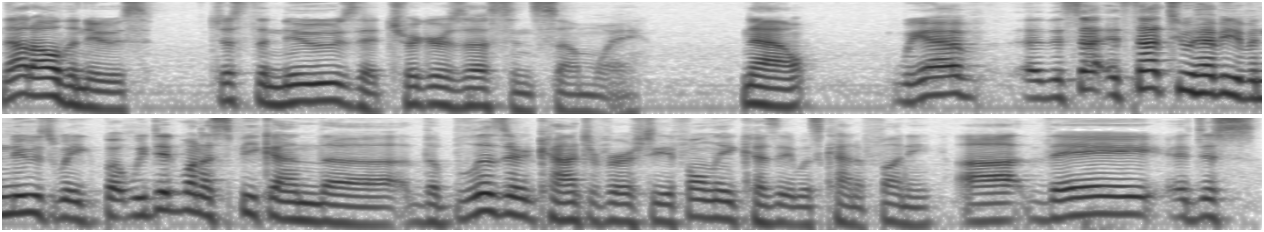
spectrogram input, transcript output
Not all the news, just the news that triggers us in some way. Now, we have uh, it's not it's not too heavy of a news week, but we did want to speak on the the Blizzard controversy, if only because it was kind of funny. Uh, they just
